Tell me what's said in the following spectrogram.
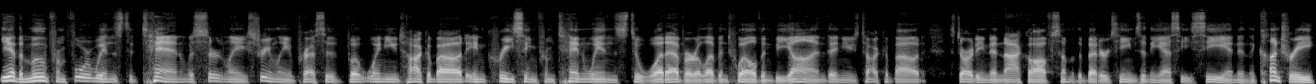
Yeah, the move from four wins to 10 was certainly extremely impressive. But when you talk about increasing from 10 wins to whatever, 11, 12, and beyond, then you talk about starting to knock off some of the better teams in the SEC and in the country.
